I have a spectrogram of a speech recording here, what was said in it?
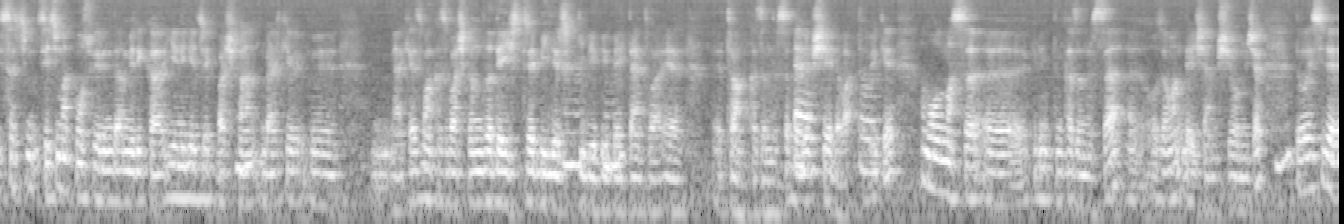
bir seçim, seçim atmosferinde Amerika yeni gelecek başkan belki e, Merkez Bankası Başkanı da değiştirebilir gibi bir beklenti var eğer e, Trump kazanırsa böyle Evet, bir şey de var tabii doğru. ki ama olmazsa e, Clinton kazanırsa e, o zaman değişen bir şey olmayacak. Dolayısıyla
